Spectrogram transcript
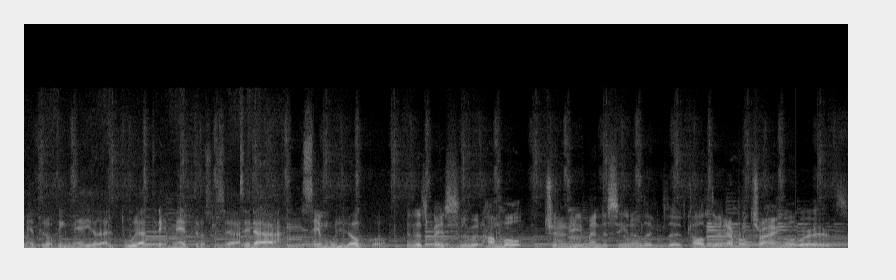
metros y medio de altura, 3 metros, o sea, era, no sé, muy loco. That's basically what Humboldt, Trinity, and Mendocino, they, they call it the Emerald Triangle. where it's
